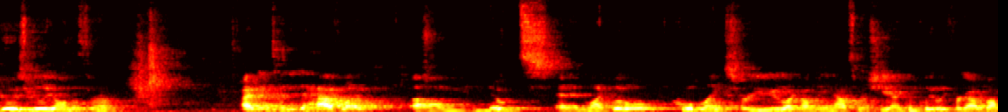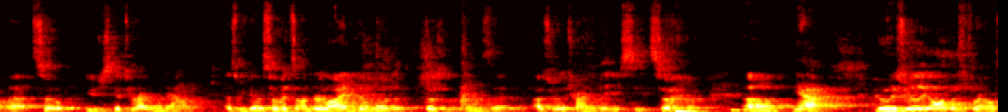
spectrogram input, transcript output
Who is really on the throne? I'd intended to have like um, notes and like little cool blanks for you, like on the announcement sheet. I completely forgot about that. So you just get to write them down as we go. So if it's underlined, you'll know that those are the things that I was really trying to get you to see. So, um, yeah, who is really on the throne?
